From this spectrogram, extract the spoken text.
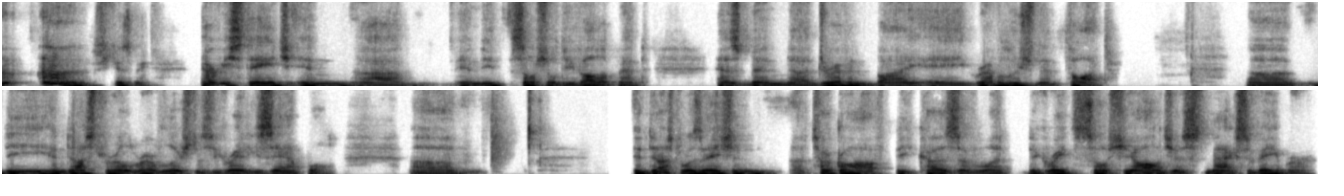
excuse me, every stage in uh, in the social development has been uh, driven by a revolution in thought. Uh, the Industrial Revolution is a great example. Um, industrialization uh, took off because of what the great sociologist Max Weber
